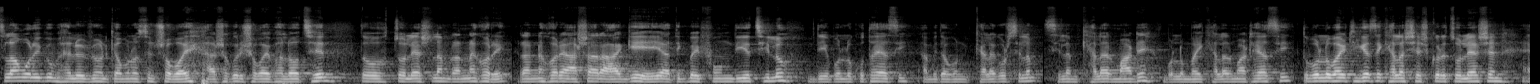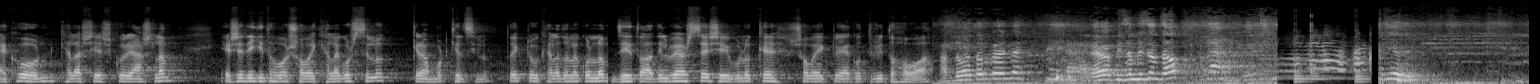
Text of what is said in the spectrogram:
আসসালামু আলাইকুম, hello everyone, কেমন আছেন সবাই? আশা করি সবাই ভালো আছেন। তো চলে আসলাম রান্নাঘরে। রান্নাঘরে আসার আগে আতিক ভাই ফোন দিয়েছিল, দিয়ে বলল, কোথায় আছি? আমি তখন খেলা করছিলাম। ছিলাম খেলার মাঠে। বললাম, ভাই, খেলার মাঠে আছি। তো বলল, ভাই, ঠিক আছে, খেলা শেষ করে চলে আসেন। এখন খেলা শেষ করে আসলাম। এসে দেখি তো সবাই খেলা করছিল, ক্যারাম বোর্ড খেলছিল। তো একটু খেলাধুলা করলাম। যেহেতু আদিল ভাই আসছে, সেই উপলক্ষে সবাই একটু একত্রিত হওয়া। হাত দেওয়া চলবে ওই যে পিছন পিছন যাও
